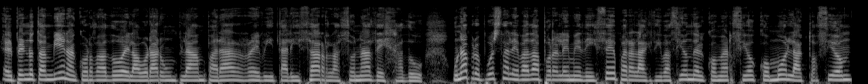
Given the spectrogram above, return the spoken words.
El Pleno también ha acordado elaborar un plan para revitalizar la zona de Jadú, una propuesta elevada por el MDIC para la activación del comercio como la actuación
